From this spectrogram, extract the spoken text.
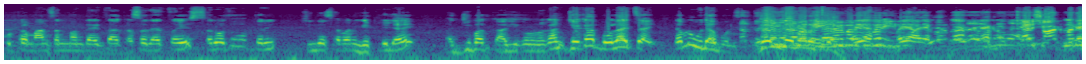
कुठं मान सन्मान द्यायचा कसं द्यायचं हे सर्व जबाबदारी शिंदे साहेबांनी घेतलेली आहे अजिबात काळजी करू नका आणि जे काय बोलायचं आहे त्यामुळे उद्या बोलू शॉर्टमध्ये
